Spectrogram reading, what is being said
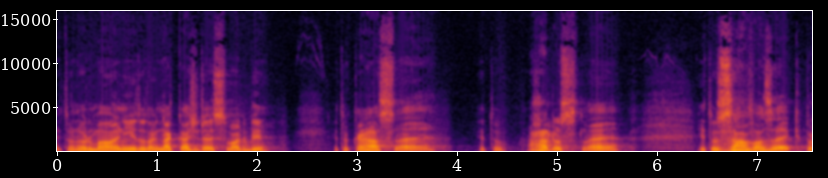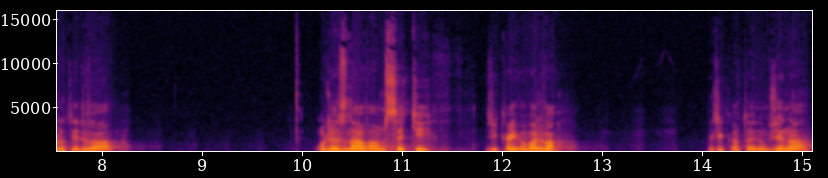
je to normální, je to tak na každé svatbě. Je to krásné, je to radostné, je to závazek pro ty dva. Odevzdávám se ti, říkají oba dva. Neříká to jenom žena,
